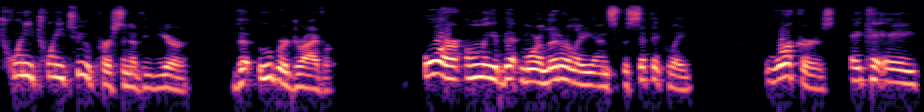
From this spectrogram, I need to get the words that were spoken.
2022 person of the year, the Uber driver, or only a bit more literally and specifically, workers, AKA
